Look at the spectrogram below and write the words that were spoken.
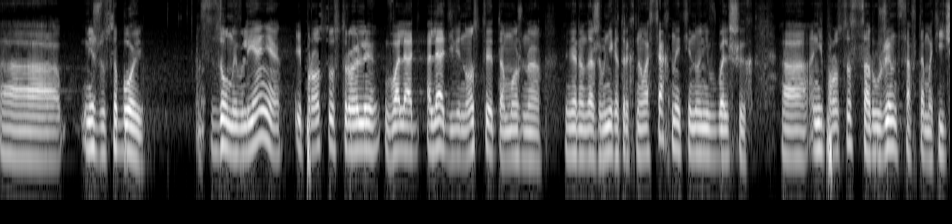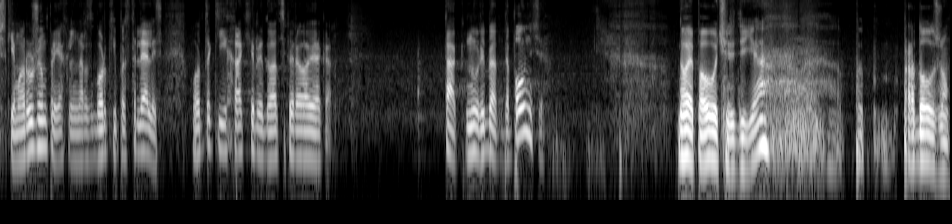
э, между собой зоны влияния и просто устроили в а-ля 90-е, это можно, наверное, даже в некоторых новостях найти, но не в больших. А, они просто с оружием, с автоматическим оружием приехали на разборки и пострелялись. Вот такие хакеры 21 века. Так, ну, ребят, дополните? Давай по очереди я продолжу.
